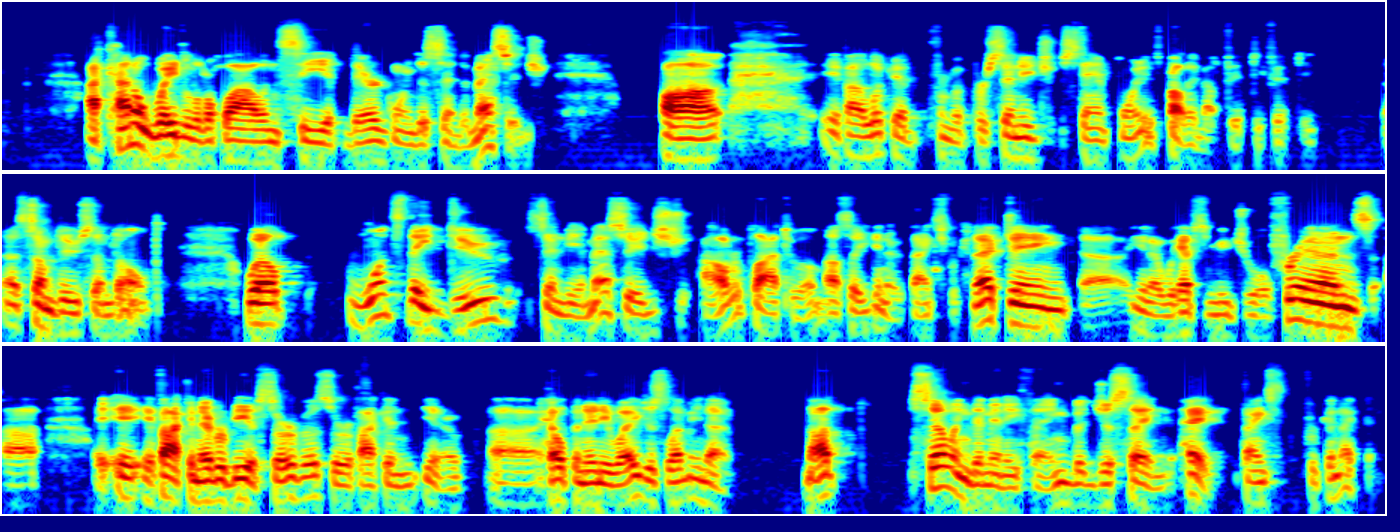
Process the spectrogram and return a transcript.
I kind of wait a little while and see if they're going to send a message. Uh, if I look at from a percentage standpoint, it's probably about 50 50. Uh, some do, some don't. Well, once they do send me a message, I'll reply to them. I'll say, you know, thanks for connecting. Uh, you know, we have some mutual friends. Uh, if I can ever be of service or if I can, you know, uh, help in any way, just let me know. Not selling them anything, but just saying, hey, thanks for connecting.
